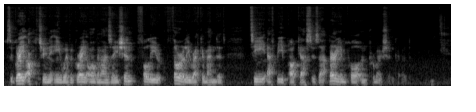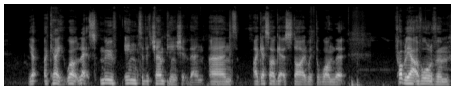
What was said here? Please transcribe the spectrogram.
it's a great opportunity with a great organization, fully thoroughly recommended. TFB podcast is that very important promotion Yep. Okay. Well, let's move into the championship then, and I guess I'll get us started with the one that probably out of all of them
